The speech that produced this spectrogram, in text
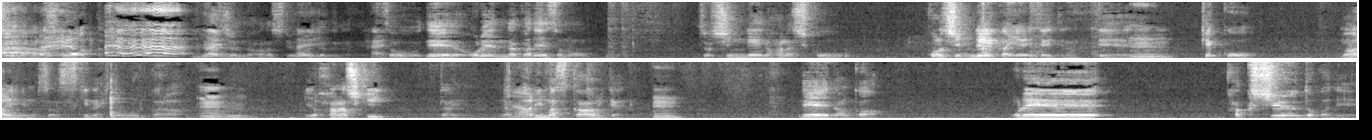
潤の話で終わった。稲潤の話で終わりたくない、はい。そう。で俺の中でそのちょ心霊の話こうこの心霊会やりたいってなって、うん。結構周りにもさ好きな人おるからううん。んいや話聞いたんよ。なんかあ。りますか？みたいな。うん。でなんか俺各週とかで、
